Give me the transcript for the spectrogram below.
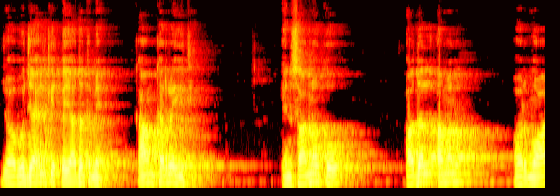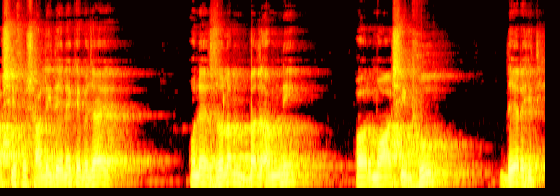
جو ابو جہل کی قیادت میں کام کر رہی تھی، انسانوں کو عدل امن اور معاشی خوشحالی دینے کے بجائے انہیں ظلم، بد امنی اور معاشی بھوک دے رہی تھی۔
